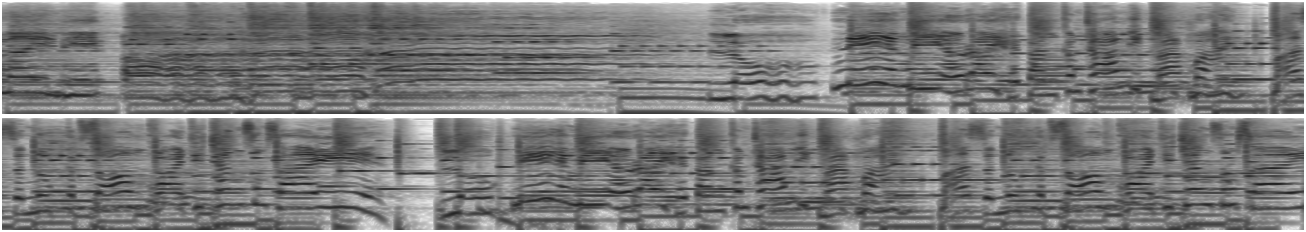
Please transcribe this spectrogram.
ไม่มีป่า ก นี้ยังมีอะไรให้ตั้งคำถามอีกมากมาย มาสนุกกับสองควายที่ช่างสงสัย โลกนี้ยังมีอะไรให้ตั้งคำถามอีกมากมาย มาสนุกกับสองควายที่ช่างสงสัย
